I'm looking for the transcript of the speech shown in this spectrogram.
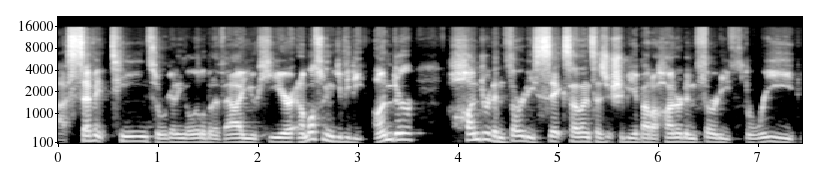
uh, 17. So we're getting a little bit of value here. And I'm also going to give you the under 136. Sideline says it should be about 133.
